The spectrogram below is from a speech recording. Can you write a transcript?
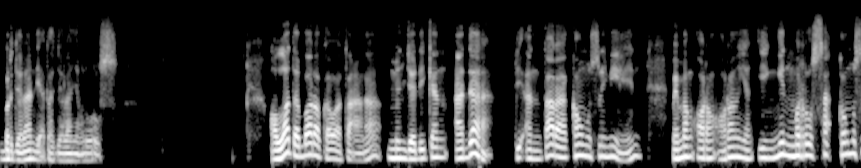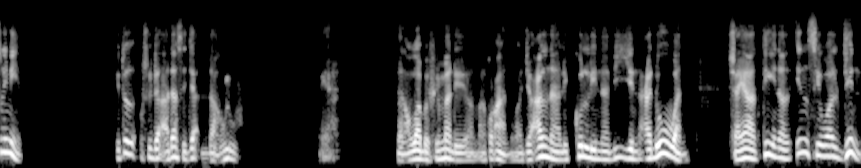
berjalan di atas jalan yang lurus. Allah tabaraka wa taala menjadikan ada di antara kaum muslimin memang orang-orang yang ingin merusak kaum muslimin. Itu sudah ada sejak dahulu. Ya. Dan Allah berfirman di Al-Qur'an, "Wa ja'alna likulli nabiyyin aduwan syayatinal insi wal jin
